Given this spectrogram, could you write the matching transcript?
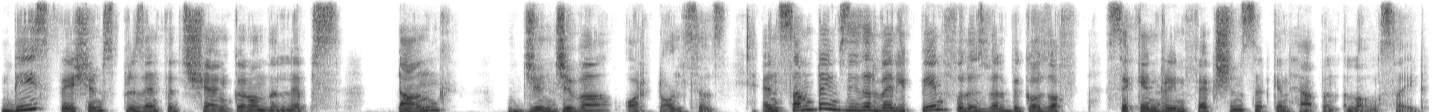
These patients present with chancre on the lips, tongue, gingiva, or tonsils. And sometimes these are very painful as well because of secondary infections that can happen alongside.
